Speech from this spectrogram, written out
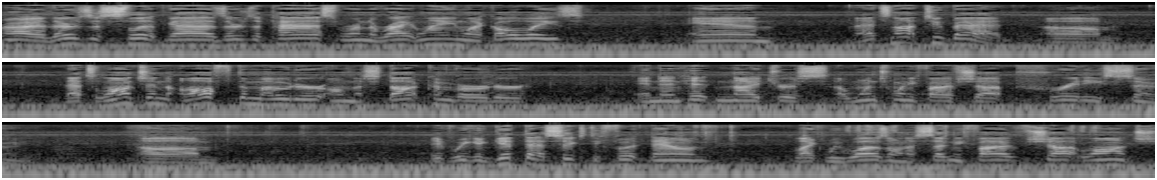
All right, there's a slip, guys. There's a pass. We're in the right lane like always. And that's not too bad. Um, that's launching off the motor on the stock converter and then hitting nitrous, a 125 shot pretty soon. Um, if we can get that 60 foot down like we was on a 75 shot launch,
